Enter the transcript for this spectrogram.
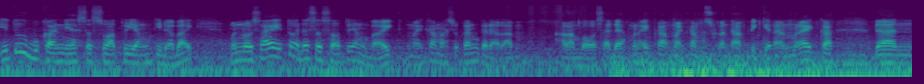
itu bukannya sesuatu yang tidak baik. Menurut saya itu ada sesuatu yang baik. Mereka masukkan ke dalam alam bawah sadar mereka, mereka masukkan dalam pikiran mereka. Dan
